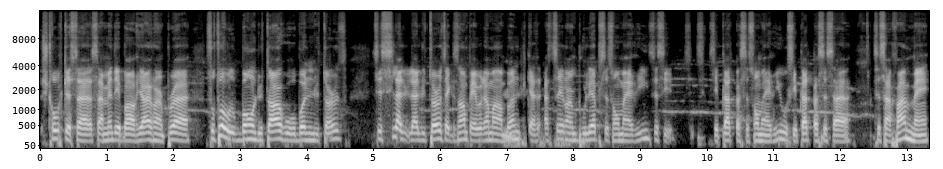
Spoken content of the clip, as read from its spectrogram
je trouve que ça, ça met des barrières un peu, à- surtout aux bons lutteurs ou aux bonnes lutteuses. Si la, la lutteuse, exemple, est vraiment bonne puis qu'elle elle tire un boulet puis c'est son mari, c'est plate parce que c'est son mari ou c'est plate parce que c'est sa, c'est sa femme, mais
